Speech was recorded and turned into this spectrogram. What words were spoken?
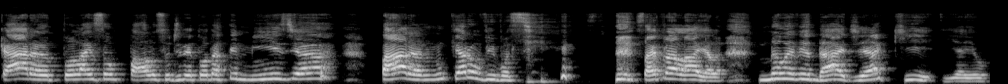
cara, eu tô lá em São Paulo, sou diretor da Artemisia, para, não quero ouvir você. Sai pra lá. E ela, não é verdade, é aqui. E aí eu,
